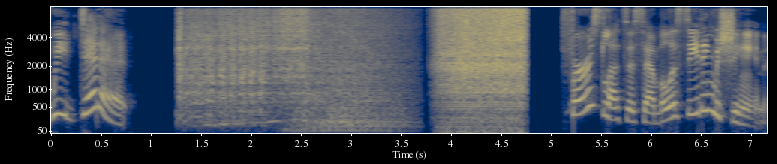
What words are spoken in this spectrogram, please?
We did it! First, let's assemble a seeding machine.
